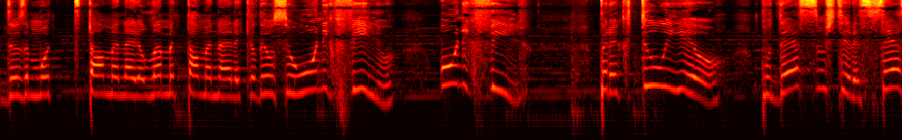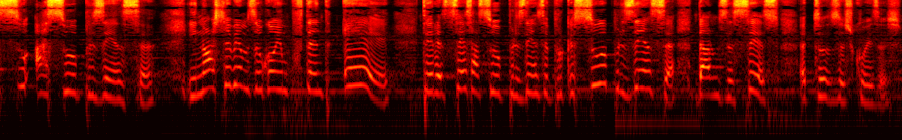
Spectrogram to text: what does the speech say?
Deus amou de tal maneira, Ele ama de tal maneira que Ele deu o seu único filho, único filho, para que tu e eu pudéssemos ter acesso à Sua presença. E nós sabemos o quão importante é ter acesso à Sua presença, porque a Sua presença dá-nos acesso a todas as coisas.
